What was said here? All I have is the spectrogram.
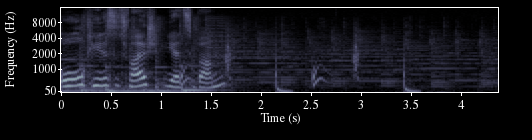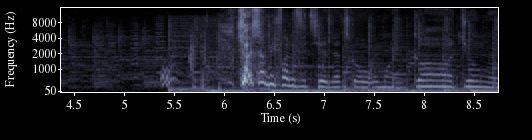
Oh, okay, das ist falsch. Jetzt bam. Ja, ich habe mich qualifiziert. Let's go. Oh mein Gott, Junge.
